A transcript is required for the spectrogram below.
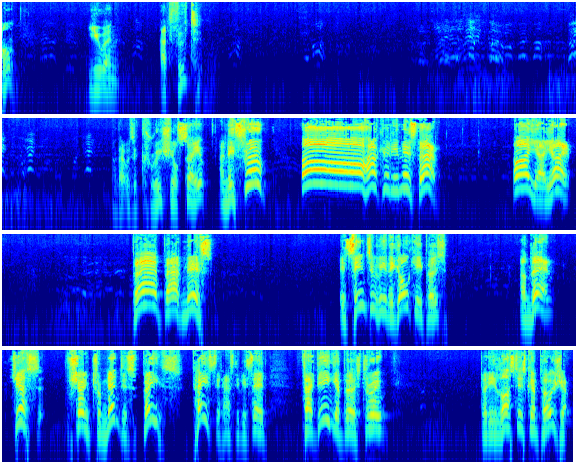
Mans, Ewan Adfoot. And that was a crucial save, and he threw! Oh, how could he miss that? Ay, ay, ay. Bad, bad miss. It seemed to be the goalkeepers, and then just showing tremendous pace. Pace, it has to be said. Fadiga burst through, but he lost his composure.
